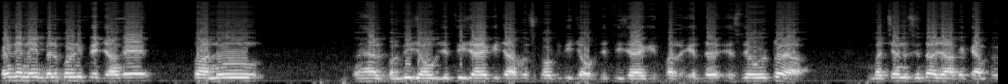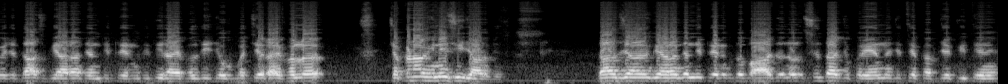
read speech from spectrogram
ਕਹਿੰਦੇ, ਨਹੀਂ, ਬਿਲਕੁਲ ਨਹੀਂ ਭੇਜਾਂਗੇ। ਤੁਹਾਨੂੰ ਹੈਲਪਰ ਦੀ ਜੌਬ ਦਿੱਤੀ ਜਾਏਗੀ ਜਾਂ ਕੋਈ ਸਿਕਿਉਰਿਟੀ ਦੀ ਜੌਬ ਦਿੱਤੀ ਜਾਏਗੀ। ਪਰ ਇੱਧਰ ਇਸ ਦੇ ਉਲਟ ਹੋਇਆ। ਬੱਚਿਆਂ ਨੂੰ ਸਿੱਧਾ ਜਾ ਕੇ ਕੈਂਪ ਵਿੱਚ 10 11 ਦਿਨ ਦੀ ਟ੍ਰੇਨਿੰਗ ਦਿੱਤੀ ਰਾਈਫਲ ਦੀ, ਜੋ ਬੱਚੇ ਰਾਈਫਲ ਚੱਕਣਾ ਵੀ ਨਹੀਂ ਸੀ ਜਾਣਦੇ। 10 ਜਾਂ 11 ਦਿਨ ਦੀ ਟ੍ਰੇਨਿੰਗ ਤੋਂ ਬਾਅਦ ਉਹਨਾਂ ਨੂੰ ਸਿੱਧਾ ਯੂਕਰੇਨ ਨੇ ਜਿੱਥੇ ਕਬਜ਼ੇ ਕੀਤੇ ਨੇ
